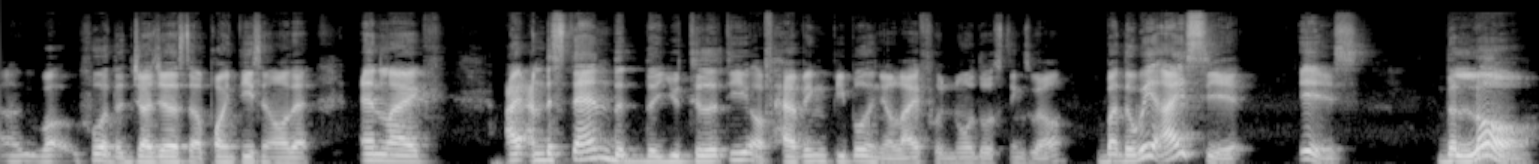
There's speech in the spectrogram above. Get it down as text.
uh, what, who are the judges, the appointees, and all that. And like I understand the the utility of having people in your life who know those things well. But the way I see it is the law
